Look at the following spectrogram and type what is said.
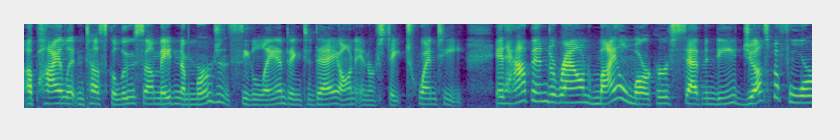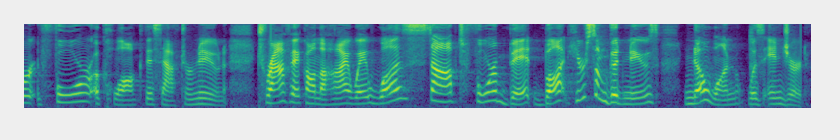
A pilot in Tuscaloosa made an emergency landing today on Interstate 20. It happened around mile marker 70 just before 4 o'clock this afternoon. Traffic on the highway was stopped for a bit, but here's some good news. No one was injured.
